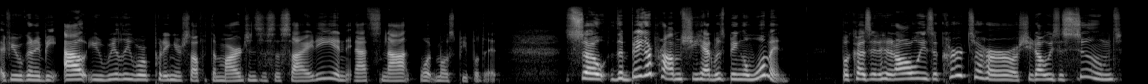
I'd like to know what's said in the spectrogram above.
If you were going to be out, you really were putting yourself at the margins of society, and that's not what most people did. So the bigger problem she had was being a woman because it had always occurred to her, or she'd always assumed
